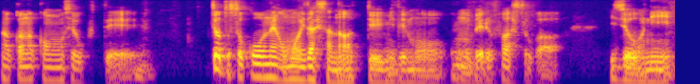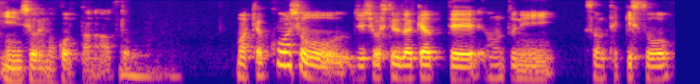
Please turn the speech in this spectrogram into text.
なかなか面白くて、ちょっとそこをね、思い出したなっていう意味でも、このベルファストが非常に印象に残ったなと。まあ、脚本賞を受賞してる。だけあって、本当にそのテキスト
